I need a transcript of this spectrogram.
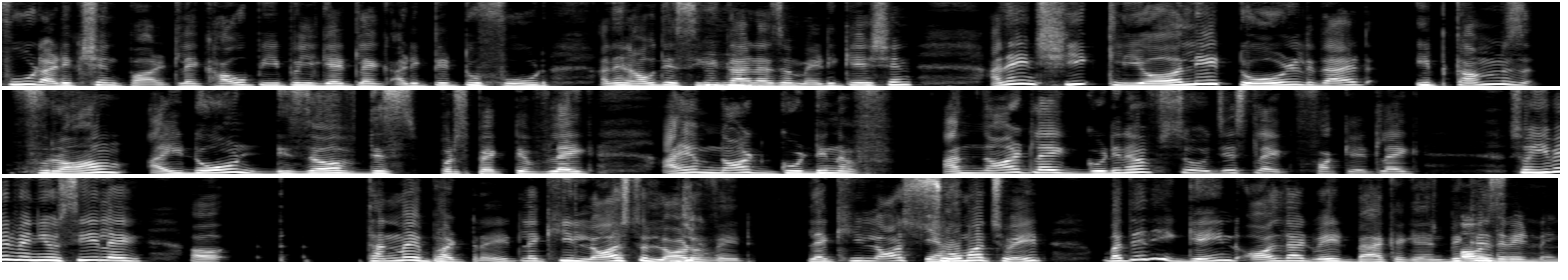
food addiction part like how people get like addicted to food and then how they see that mm-hmm. as a medication. And then she clearly told that it comes from I don't deserve this perspective. Like, I am not good enough. I'm not like good enough. So just like, fuck it. Like, so even when you see like uh, Tanmay Bhat, right? Like he lost a lot Yeah. of weight. Like he lost Yeah. so much weight, but then he gained all that weight back again all because back.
